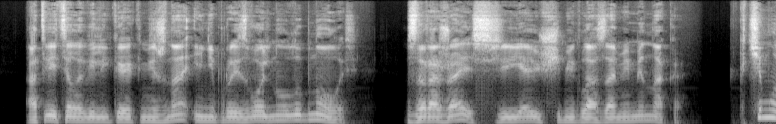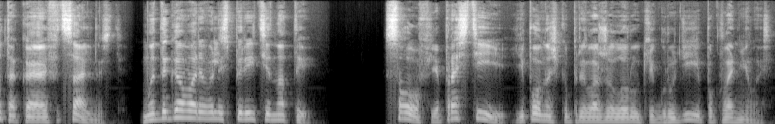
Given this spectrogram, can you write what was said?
— ответила великая княжна и непроизвольно улыбнулась, заражаясь сияющими глазами Минака. «К чему такая официальность? Мы договаривались перейти на «ты». «Софья, прости!» — японочка приложила руки к груди и поклонилась.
